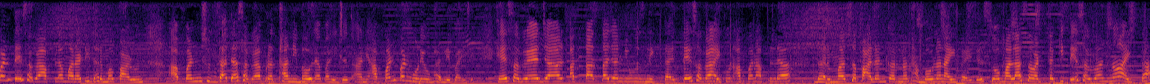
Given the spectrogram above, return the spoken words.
पण ते सगळं आपला मराठी धर्म पाळून आपण सुद्धा त्या सगळ्या प्रथा निभवल्या पाहिजेत आणि आपण पण गुढी उभारली पाहिजे. हे सगळे ज्या आत्ता आत्ता ज्या न्यूज निघत आहेत ते सगळं ऐकून आपण आपल्या धर्माचं पालन करणं थांबवलं नाही पाहिजे. सो मला असं वाटतं की ते सगळं न ऐकता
